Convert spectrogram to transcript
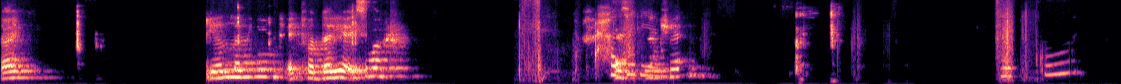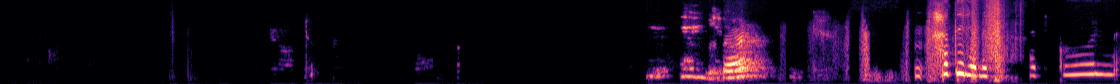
طيب يلا مين اتفضلي يا as حاضر يا مس. fraction هتكون إسمار حاضر يا مس. هتكون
